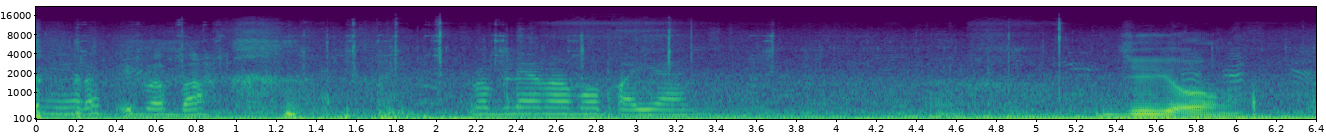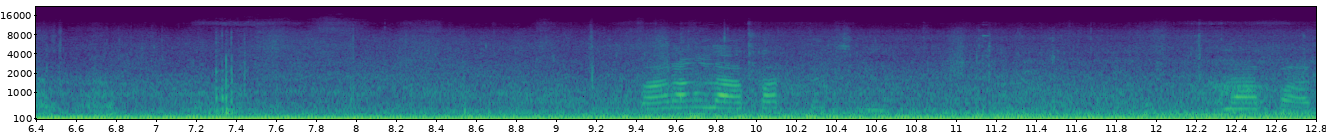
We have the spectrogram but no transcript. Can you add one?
Ang hirap ibaba. Problema mo pa yan. Giyong. Parang lapat kasi. Lapat.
